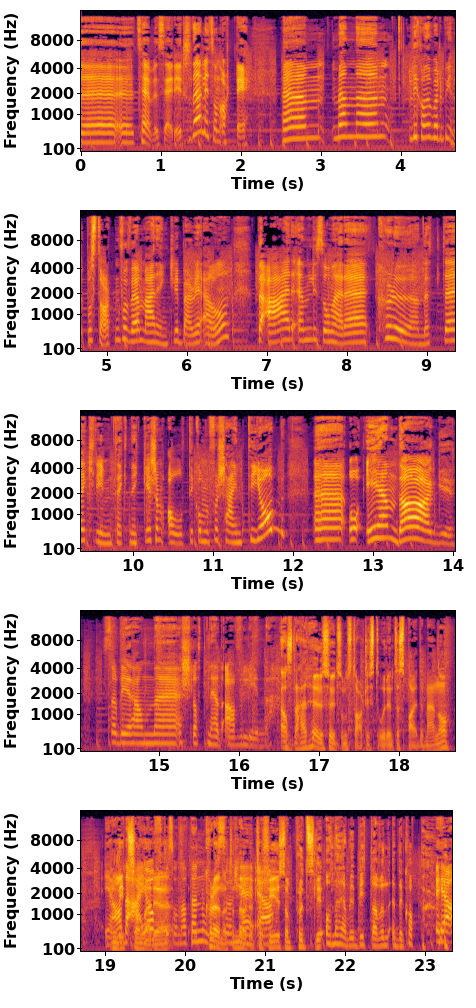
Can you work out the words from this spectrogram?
eh, TV-serier. Så det er litt sånn artig. Um, men um, vi kan jo bare begynne på starten, for hvem er egentlig Barry Allen? Det er en litt sånn klønete krimtekniker som alltid kommer for seint til jobb. Og en dag så blir han uh, slått ned av lynet. Altså, Det her høres ut som starthistorien til Spiderman nå. Ja, det er jo ofte sånn at det er noe klønete, som skjer, nerdete ja. fyr som plutselig Å nei, jeg blir bitt av en edderkopp! Ja,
